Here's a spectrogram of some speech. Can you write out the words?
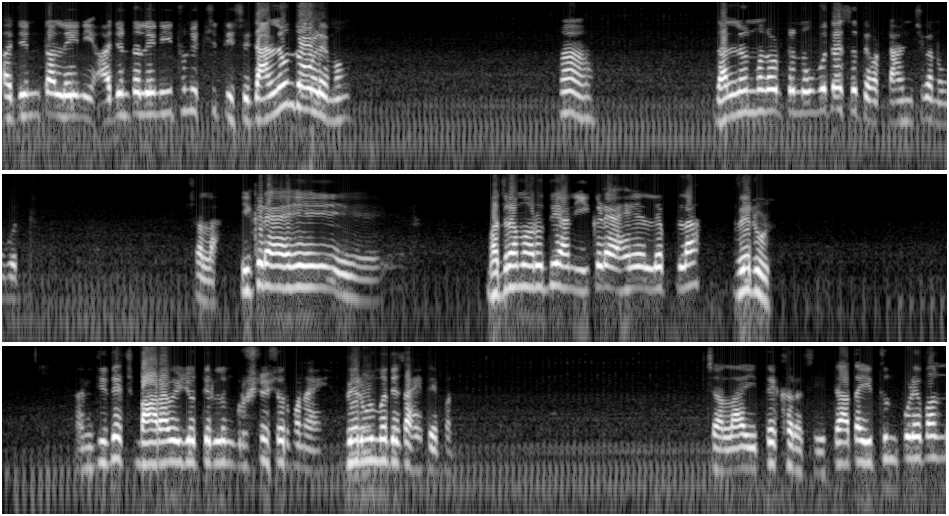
अजिंठा लेणी अजिंठा लेणी इथून एकशे तीस आहे. जालन्याहून जवळ आहे मग. हा. जालन्याहून मला वाटतं नव्वद असं ते वाटतं. ऐंशी का नव्वद. चला. इकडे आहे भद्रा मारुती आणि इकडे आहे लेफ्टला वेरूळ. आणि तिथेच बारावे ज्योतिर्लिंग कृष्णेश्वर पण आहे. वेरूळ मध्येच आहे ते पण. चला इथे खरंच. इथे आता इथून पुढे पण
